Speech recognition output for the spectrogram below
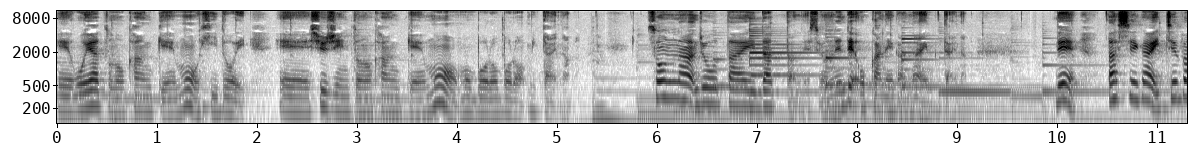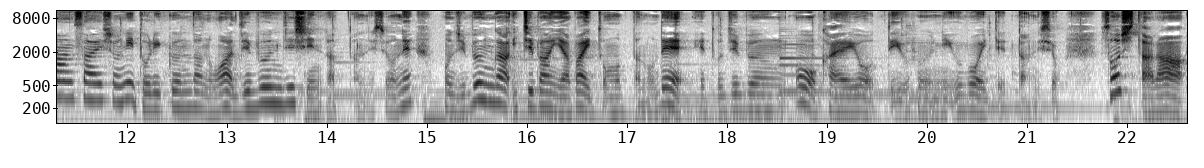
えー、親との関係もひどい、えー、主人との関係ももうボロボロみたいな。そんな状態だったんですよね。でお金がないみたいな。で私が一番最初に取り組んだのは自分自身だったんですよね。もう自分が一番やばいと思ったので、えっと、自分を変えようっていう風に動いてったんですよ。そしたら、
